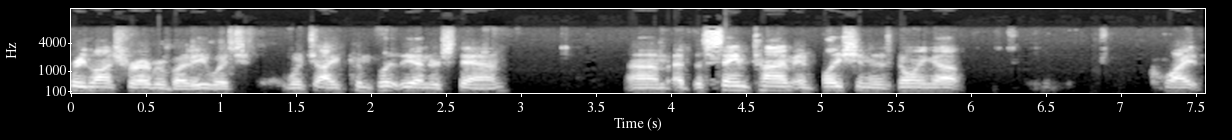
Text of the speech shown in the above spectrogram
free lunch for everybody, which, which I completely understand. Um, at the same time, inflation is going up quite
